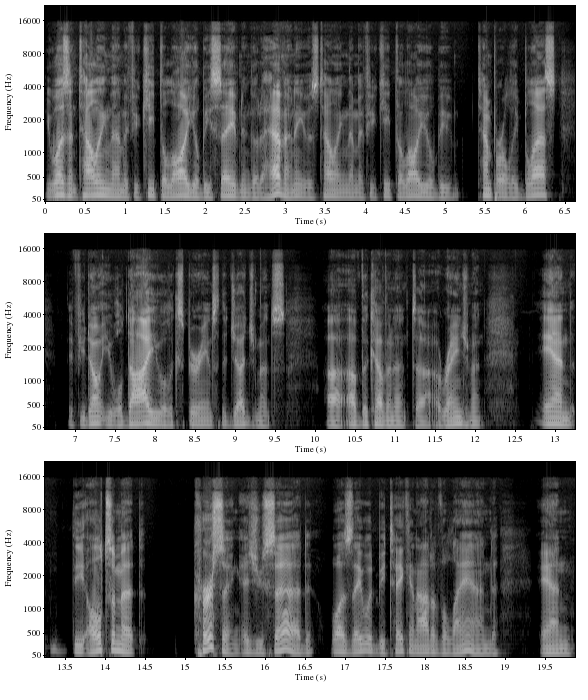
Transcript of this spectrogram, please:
He wasn't telling them if you keep the law, you'll be saved and go to heaven. He was telling them if you keep the law, you'll be temporally blessed. If you don't, you will die. You will experience the judgments uh, of the covenant uh, arrangement. And the ultimate cursing, as you said, was they would be taken out of the land and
